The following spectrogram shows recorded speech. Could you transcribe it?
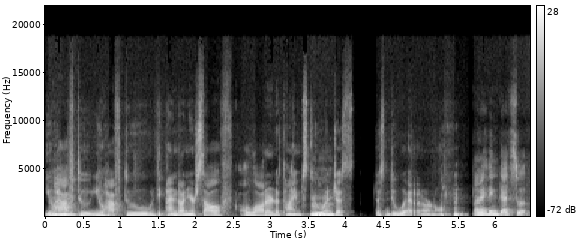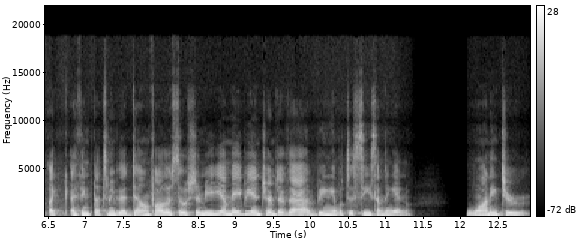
you mm-hmm. have to you have to depend on yourself a lot of the times too and mm-hmm. just just do it i don't know and i think that's like i think that's maybe the downfall of social media maybe in terms of that of being able to see something and wanting to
